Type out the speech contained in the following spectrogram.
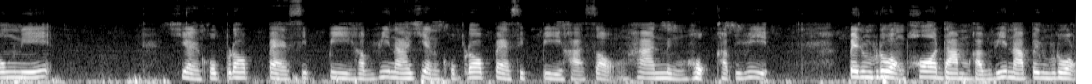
องค์นี้ เขียนครบรอบ80ปีค่ะพี่ๆนะเขียนครบรอบ80ปีค่ะ2516ค่ะพี่ๆเป็นหลวงพ่อดำค่ะพี่ๆนะเป็นหลวง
